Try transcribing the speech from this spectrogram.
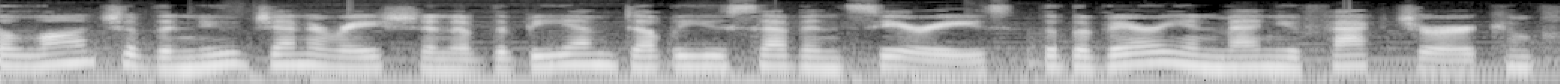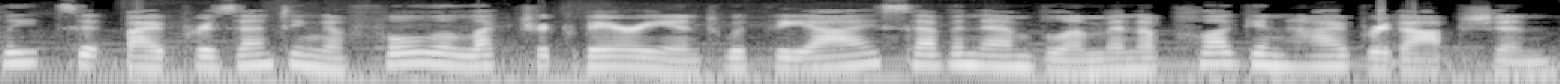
the launch of the new generation of the BMW 7 Series, the Bavarian manufacturer completes it by presenting a full electric variant with the i7 emblem and a plug-in hybrid option.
